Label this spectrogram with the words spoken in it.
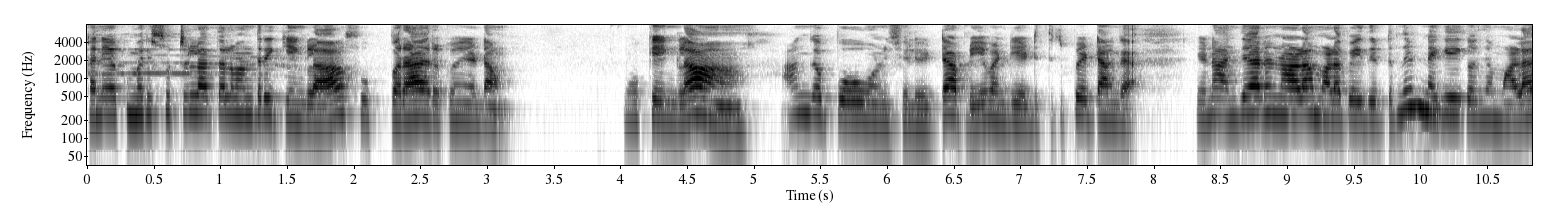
கன்னியாகுமரி சுற்றுலாத்தலம் வந்திருக்கீங்களா? சூப்பராக இருக்கும் இடம். ஓகேங்களா? அங்கே போவோம்னு சொல்லிட்டு அப்படியே வண்டி எடுத்துகிட்டு போயிட்டாங்க. ஏன்னா அஞ்சாறு நாளாக மழை பெய்துட்டு இருந்து இன்றைக்கி கொஞ்சம் மழை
